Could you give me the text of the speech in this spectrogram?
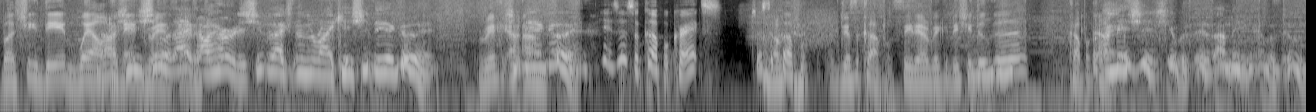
but she did well No, in she, that she dress. was actually. I heard it. She was actually in the right key. She did good. Rick, She uh-uh. did good. Is this a couple cracks? Just a couple. Just a couple. See there, Rickey. Did she do mm-hmm. good? Couple. I mean, she, she was. I mean, it was. It was.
